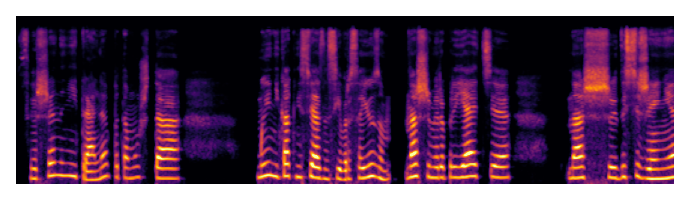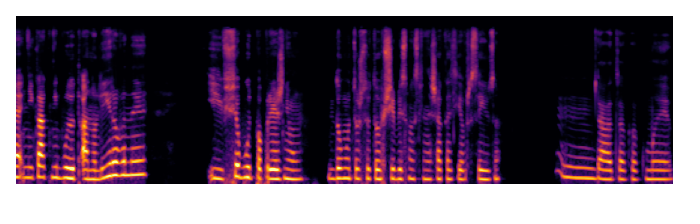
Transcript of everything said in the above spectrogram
совершенно нейтрально, потому что мы никак не связаны с Евросоюзом. Наши мероприятия, наши достижения никак не будут аннулированы, и все будет по-прежнему. Думаю, то, что это вообще бессмысленный шаг от Евросоюза. Да, так как мы,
